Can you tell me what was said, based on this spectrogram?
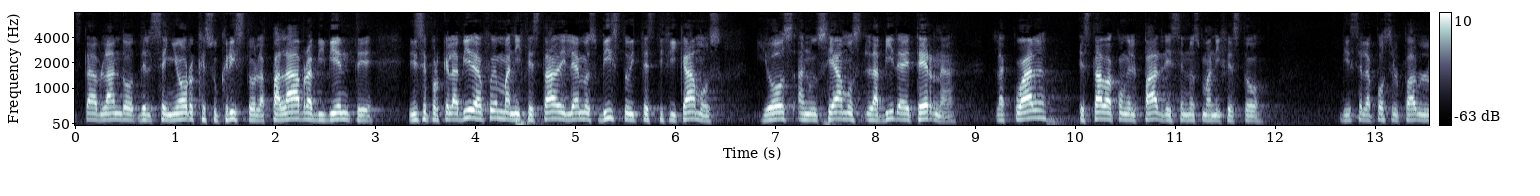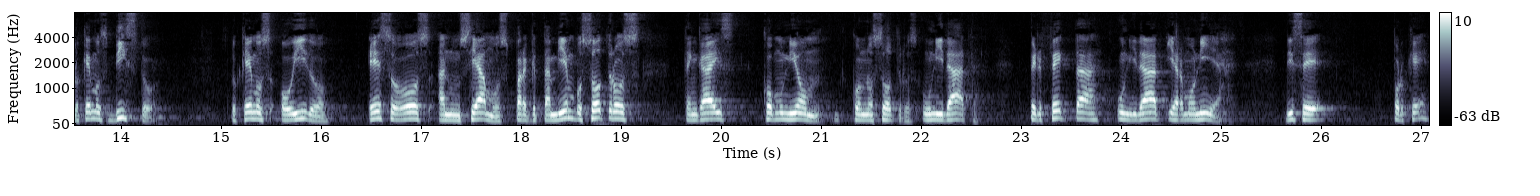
Está hablando del Señor Jesucristo, la palabra viviente. Dice, porque la vida fue manifestada y la hemos visto y testificamos y os anunciamos la vida eterna, la cual estaba con el Padre y se nos manifestó. Dice el apóstol Pablo, lo que hemos visto, lo que hemos oído, eso os anunciamos, para que también vosotros tengáis comunión con nosotros, unidad, perfecta unidad y armonía. Dice, ¿por qué?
